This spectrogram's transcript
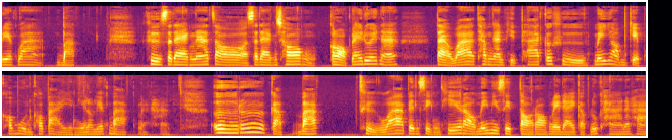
เรียกว่าบั๊กคือแสดงหน้าจอแสดงช่องกรอกได้ด้วยนะ แต่ว่าทำงานผิดพลาดก็คือไม่ยอมเก็บข้อมูลเข้าไป อย่างนี้เราเรียกบั๊กนะคะเออเรอร์กับบั๊กถือว่าเป็นสิ่งที่เราไม่มีสิทธิ์ต่อรองใดๆกับลูกค้านะคะ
